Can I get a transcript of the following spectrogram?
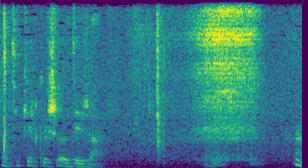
senti quelque chose déjà. Ah.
